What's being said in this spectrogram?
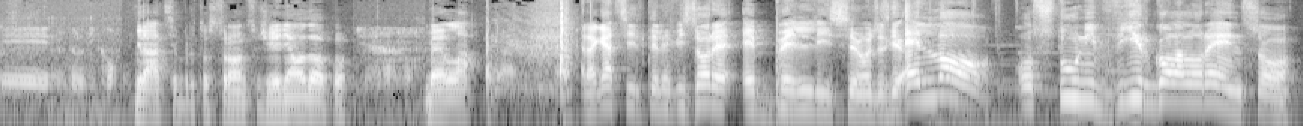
Eh, non te lo dico. Grazie, brutto stronzo. Ci vediamo dopo. Ciao. Bella. Ragazzi il televisore è bellissimo C'è scritto Hello Ostuni virgola Lorenzo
